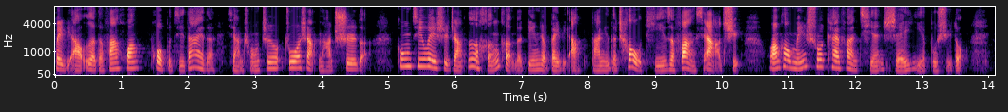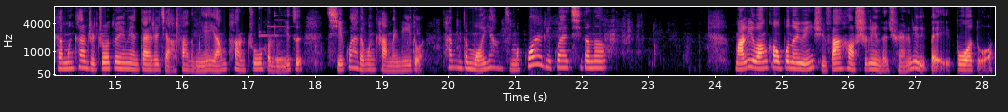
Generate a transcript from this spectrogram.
贝里奥饿得发慌，迫不及待地想从桌桌上拿吃的。公鸡卫士长恶狠狠地盯着贝里奥：“把你的臭蹄子放下去！”王后没说开饭前谁也不许动。卡门看着桌对面戴着假发的绵羊、胖猪和驴子，奇怪地问卡梅利多。他们的模样怎么怪里怪气的呢？玛丽王后不能允许发号施令的权利被剥夺。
